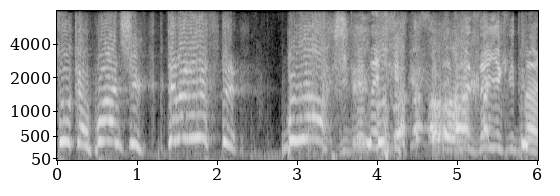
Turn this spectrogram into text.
Сука, пончик! Терористи! Блять! Відведи їх! Відведи їх від мене!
